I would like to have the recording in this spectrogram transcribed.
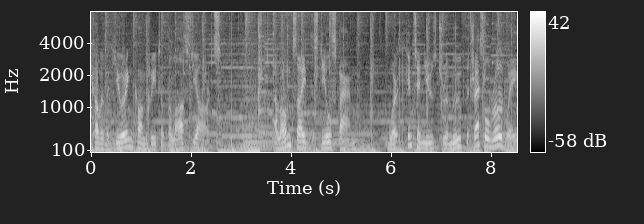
cover the curing concrete of the last yards. Alongside the steel span, work continues to remove the trestle roadway.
